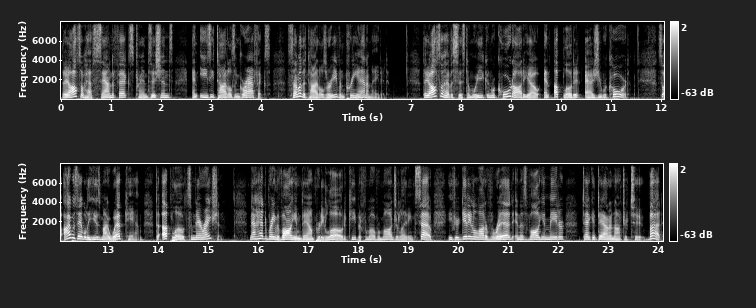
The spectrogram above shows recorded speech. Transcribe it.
They also have sound effects, transitions, and easy titles and graphics. Some of the titles are even pre-animated. They also have a system where you can record audio and upload it as you record. So I was able to use my webcam to upload some narration. Now I had to bring the volume down pretty low to keep it from overmodulating. So if you're getting a lot of red in this volume meter, take it down a notch or two. But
